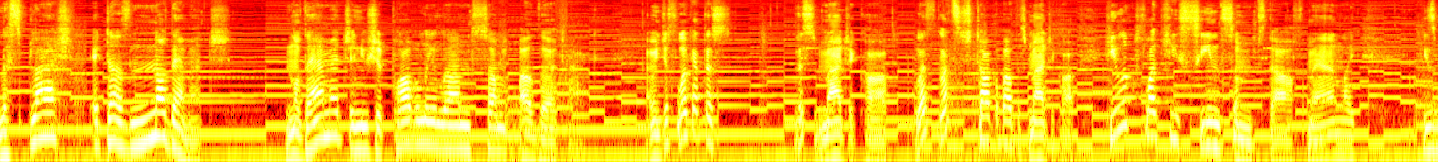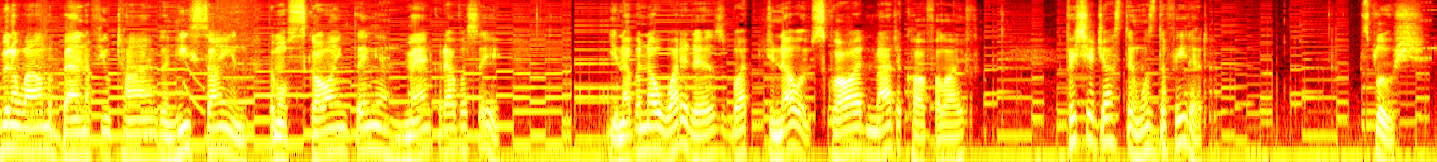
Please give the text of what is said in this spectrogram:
The Splash, it does no damage. No damage, and you should probably learn some other attack. I mean, just look at this this Magikarp. Let's let's just talk about this Magikarp. He looks like he's seen some stuff, man. Like He's been around the bend a few times, and he's saying the most scarring thing a man could ever see. You never know what it is, but you know it's squad Magikarp for life. Fisher Justin was defeated. Sploosh.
